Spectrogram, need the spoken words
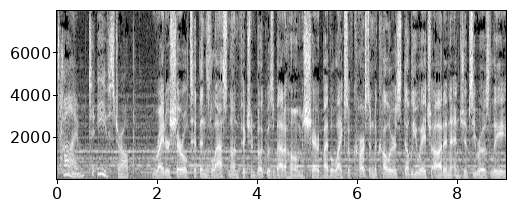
Time to eavesdrop. Writer Sherill Tippin's last nonfiction book was about a home shared by the likes of Carson McCullers, W.H. Auden, and Gypsy Rose Lee.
